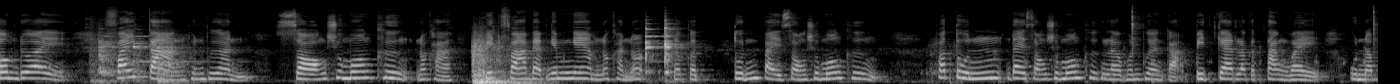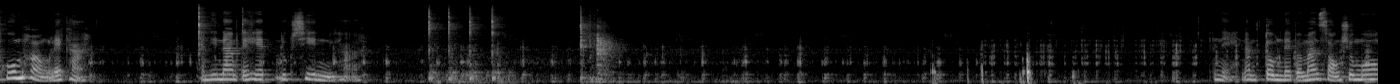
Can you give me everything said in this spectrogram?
ต้มด้วยไฟกลางเพื่อนๆสองชั่วโมงครึ่งเนาะค่ะปิดฟ้าแบบแง่มๆเนาะค่ะเนาะแล้วก็ตุนไปสองชั่วโมงครึ่งพอตุนได้สองชั่วโมงครึ่งแล้วเพื่อนๆกะปิดแก๊สแล้วก็ตั้งไว้อุณหภูมิห้องเลยค่ะ อันนี้น้ำกระเฮ็ดลูกชิ้นค่ะ นี่น้ำต้มได้ประมาณ 2 ชั่วโมง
